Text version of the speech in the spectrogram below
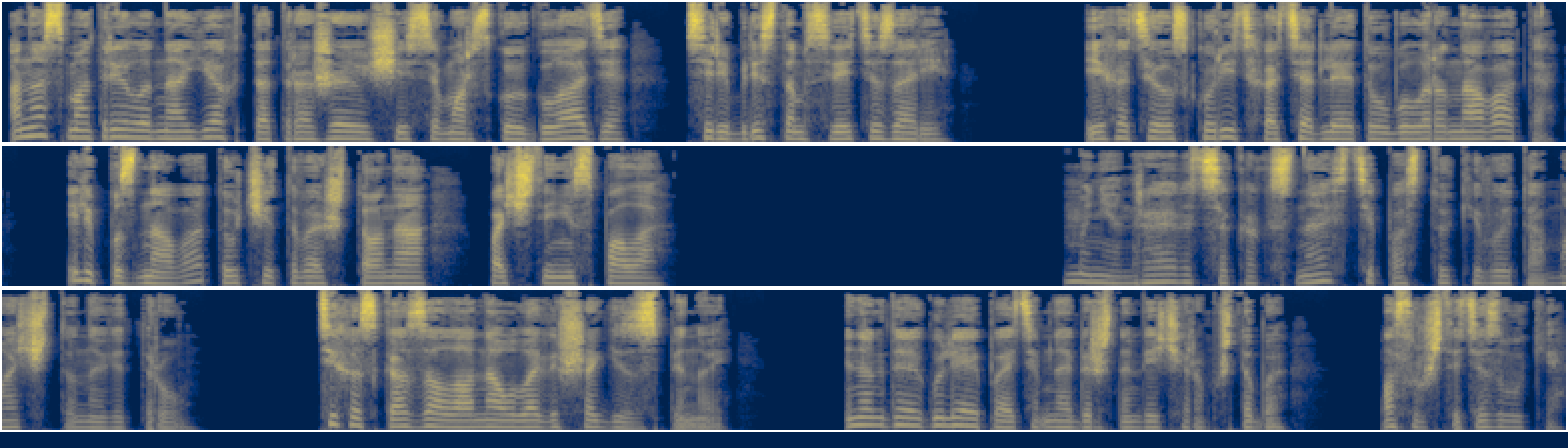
она смотрела на яхты, отражающиеся в морской глади, в серебристом свете зари. Ей хотелось курить, хотя для этого было рановато или поздновато, учитывая, что она почти не спала. «Мне нравится, как снасти постукивают о мачту на ветру», Тихо сказала она, уловив шаги за спиной. «Иногда я гуляю по этим набережным вечером, чтобы послушать эти звуки.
